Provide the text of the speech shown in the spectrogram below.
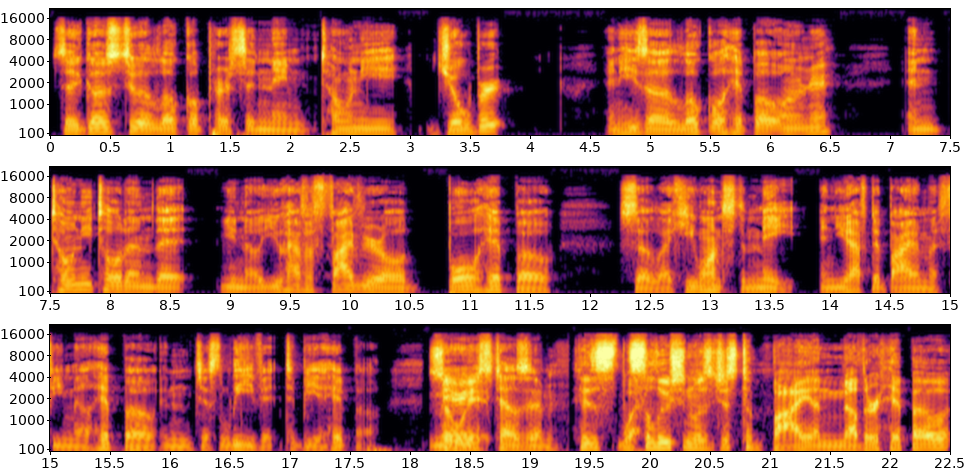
So he goes to a local person named Tony Jobert, and he's a local hippo owner. And Tony told him that, you know, you have a five year old bull hippo, so like he wants to mate, and you have to buy him a female hippo and just leave it to be a hippo. So Marius wait. tells him, His What? solution was just to buy another hippo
